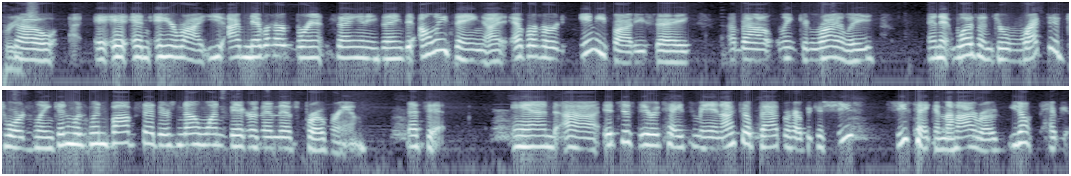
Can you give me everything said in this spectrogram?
Preach. So, and, and you're right. I've never heard Brent say anything. The only thing I ever heard anybody say about Lincoln Riley, and it wasn't directed towards Lincoln, was when Bob said, "There's no one bigger than this program." That's it. And uh, it just irritates me, and I feel bad for her because she's she's taking the high road. You don't have you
